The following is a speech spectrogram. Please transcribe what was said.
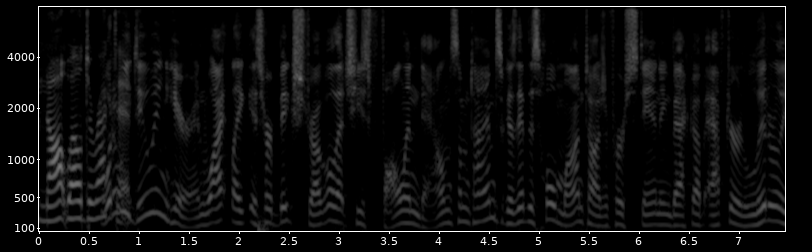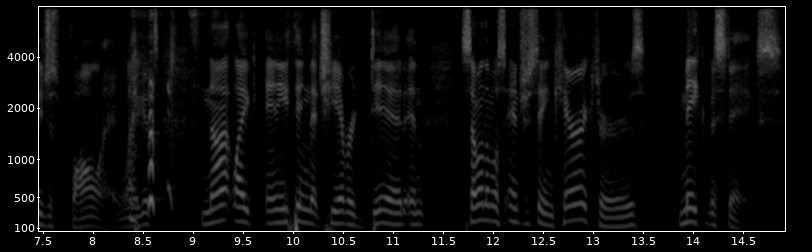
not well directed what are we doing here? And why like is her big struggle that she's fallen down sometimes? Because they have this whole montage of her standing back up after literally just falling. Like it's not like anything that she ever did. And some of the most interesting characters make mistakes.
